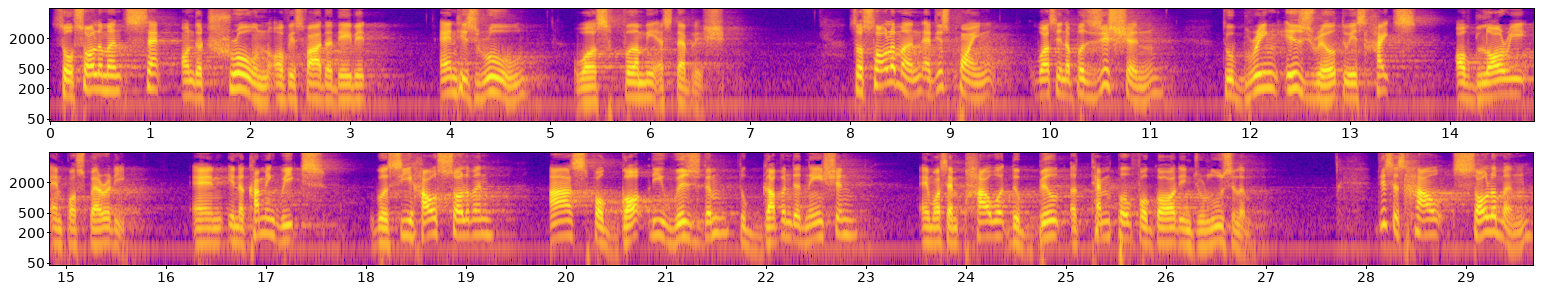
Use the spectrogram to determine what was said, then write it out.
So Solomon sat on the throne of his father David and his rule was firmly established. So Solomon at this point was in a position to bring Israel to its heights of glory and prosperity. And in the coming weeks, We'll see how Solomon asked for godly wisdom to govern the nation and was empowered to build a temple for God in Jerusalem. This is how Solomon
